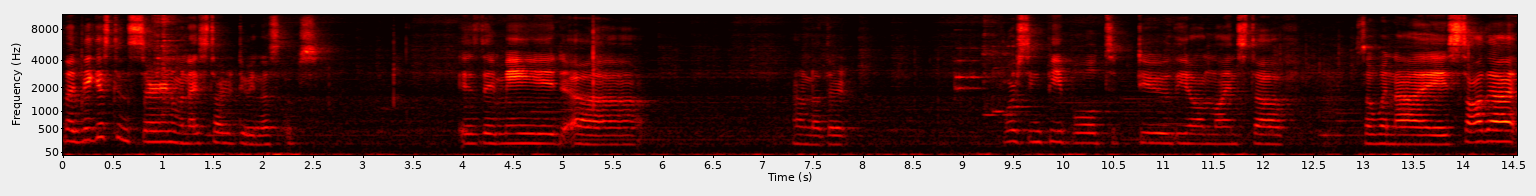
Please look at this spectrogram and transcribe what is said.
My biggest concern when I started doing this, oops, is they made, uh, I don't know, they're forcing people to do the online stuff. So when I saw that,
